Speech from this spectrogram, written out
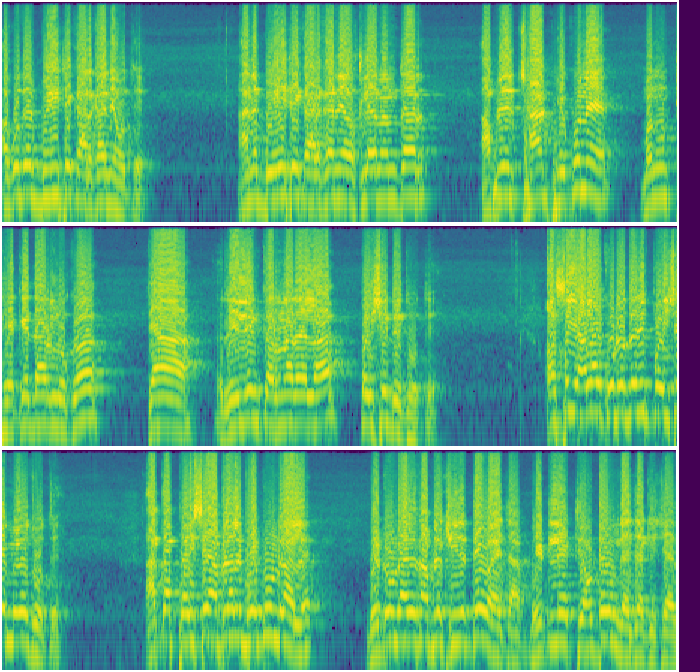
अगोदर बिळीचे कारखाने होते. आणि बिळीचे कारखाने असल्यानंतर आपले छाट फेकू नये म्हणून ठेकेदार लोक त्या रेलिंग करणाऱ्याला पैसे देत होते. असं याला कुठंतरी पैसे मिळत होते. आता पैसे आपल्याला भेटून राहिले. भेटून राहिले तर आपल्या खिशात ठेवायचा भेटले ठेव ठेवून द्यायच्या खिशात.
